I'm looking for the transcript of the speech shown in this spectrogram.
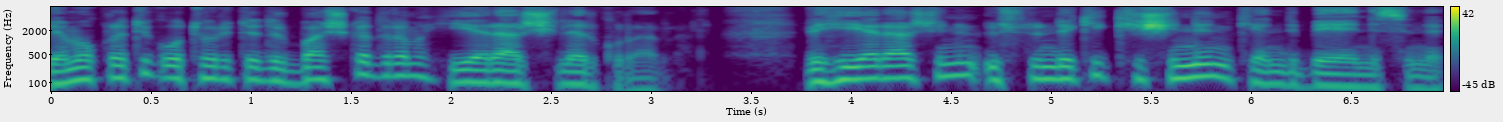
demokratik otoritedir başkadır ama hiyerarşiler kurarlar. Ve hiyerarşinin üstündeki kişinin kendi beğenisini,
